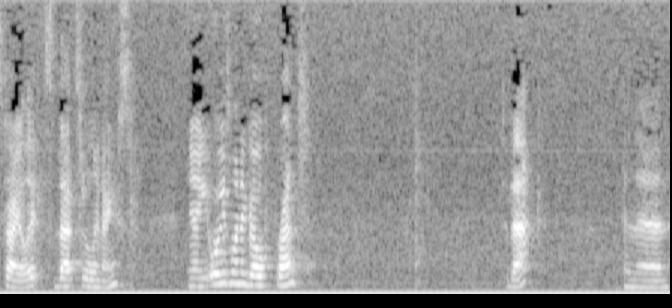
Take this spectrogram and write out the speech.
style it. So that's really nice. Now you always want to go front to back and then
